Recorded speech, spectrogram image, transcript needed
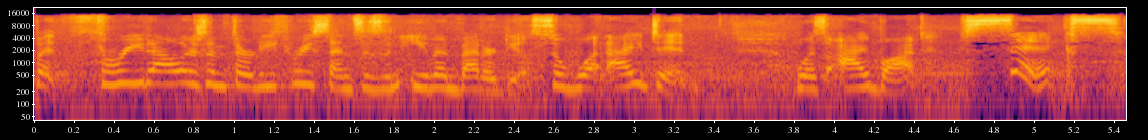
but $3.33 is an even better deal. So what I did was I bought six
